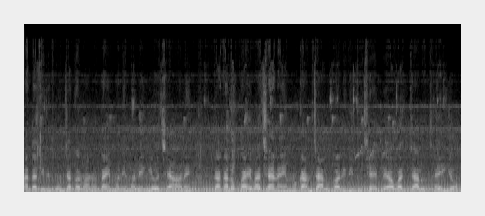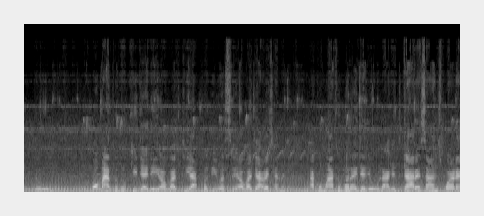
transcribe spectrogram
માતાજીની પૂજા કરવાનો ટાઈમ મને મળી ગયો છે અને કાકા લોકો આવ્યા છે ને એમનું કામ ચાલુ કરી દીધું છે એટલે અવાજ ચાલુ થઈ ગયો. તો બહુ માથું દુખી જાય છે એ અવાજથી. આખો દિવસ એ અવાજ આવે છે ને, આખું માથું ભરાઈ જાય એવું લાગે છે. ક્યારે સાંજ પડે,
